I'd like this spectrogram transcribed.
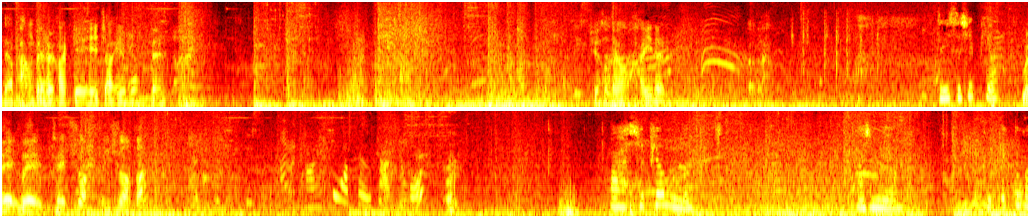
내가 방배를 갈게 1장 1모 벨 뒤에서 내가 하인을 드니스 실피야. 왜 왜 제 슈아 분슈아인가? 것 같아. 왜 이렇게 안 죽어? 아, 실피였는데. 아쉽네요. 그 백도가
